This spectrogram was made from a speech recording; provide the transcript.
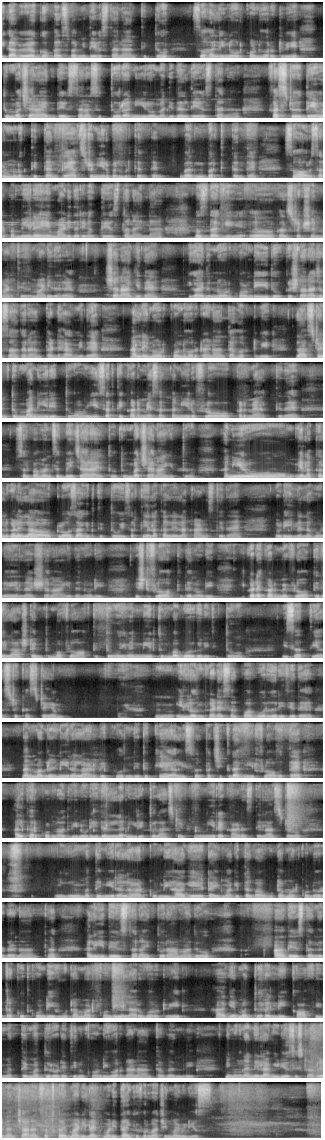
ಈಗ ಗೋಪಾಲ ಸ್ವಾಮಿ ದೇವಸ್ಥಾನ ಅಂತಿತ್ತು. ಸೊ ಅಲ್ಲಿ ನೋಡ್ಕೊಂಡು ಹೊರಟ್ವಿ. ತುಂಬ ಚೆನ್ನಾಗಿದೆ ದೇವಸ್ಥಾನ. ಸುತ್ತೂರ ನೀರು, ಮಧ್ಯದಲ್ಲಿ ದೇವಸ್ಥಾನ. ಫಸ್ಟು ದೇವರು ಮುಳುಗ್ತಿತ್ತಂತೆ ಅಷ್ಟು ನೀರು ಬಂದ್ಬಿಡ್ತಂತೆ ಬಂದು ಬರ್ತಿತ್ತಂತೆ. ಸೊ ಅವರು ಸ್ವಲ್ಪ ಮೇಲೆ ಮಾಡಿದ್ದಾರೆ ಇವಾಗ ದೇವಸ್ಥಾನ ಎಲ್ಲ. ಹೊಸದಾಗಿ ಕನ್ಸ್ಟ್ರಕ್ಷನ್ ಮಾಡ್ತಿ, ಮಾಡಿದ್ದಾರೆ. ಚೆನ್ನಾಗಿದೆ. ಈಗ ಇದನ್ನು ನೋಡ್ಕೊಂಡು ಇದು ಕೃಷ್ಣರಾಜ ಸಾಗರ ಅಂತ ಡ್ಯಾಮ್ ಇದೆ. ಅಲ್ಲೇ ನೋಡ್ಕೊಂಡು ಹೊರಡೋಣ ಅಂತ ಹೊರಟ್ವಿ. ಲಾಸ್ಟ್ ಟೈಮ್ ತುಂಬ ನೀರಿತ್ತು. ಈ ಸರ್ತಿ ಕಡಿಮೆ ಸ್ವಲ್ಪ ನೀರು ಫ್ಲೋ ಕಡಿಮೆ ಆಗ್ತಿದೆ. ಸ್ವಲ್ಪ ಮನ್ಸಿಗೆ ಬೇಜಾರಾಯಿತು. ತುಂಬ ಚೆನ್ನಾಗಿತ್ತು. ಆ ನೀರು ಎಲ್ಲ ಕಲ್ಲುಗಳೆಲ್ಲ ಕ್ಲೋಸ್ ಆಗಿರ್ತಿತ್ತು. ಈ ಸರ್ತಿ ಎಲ್ಲ ಕಲ್ಲೆಲ್ಲ ಕಾಣಿಸ್ತಿದೆ. ನೋಡಿ, ಇಲ್ಲೆಲ್ಲ ಹೊಳೆ ಎಲ್ಲ ಎಷ್ಟು ಚೆನ್ನಾಗಿದೆ ನೋಡಿ. ಎಷ್ಟು ಫ್ಲೋ ಆಗ್ತಿದೆ ನೋಡಿ. ಈ ಕಡೆ ಕಡಿಮೆ ಫ್ಲೋ ಆಗ್ತಿದೆ. ಲಾಸ್ಟ್ ಟೈಮ್ ತುಂಬ ಫ್ಲೋ ಆಗ್ತಿತ್ತು. ಇವನ್ ನೀರು ತುಂಬ ಬೋರ್ಗರಿತಿತ್ತು. ಈ ಸರ್ತಿ ಅಷ್ಟಕ್ಕಷ್ಟೇ. ಇಲ್ಲೊಂದು ಕಡೆ ಸ್ವಲ್ಪ ಬೋರ್ ಗರೀತಿದೆ ನನ್ನ ಮಗಳು ನೀರಲ್ಲಿ ಆಡಬೇಕು ಅಂದಿದ್ದಕ್ಕೆ ಅಲ್ಲಿ ಸ್ವಲ್ಪ ಚಿಕ್ಕದಾಗಿ ನೀರು ಫ್ಲೋ ಆಗುತ್ತೆ. ಅಲ್ಲಿ ಕರ್ಕೊಂಡು ಹೋದ್ವಿ ನೋಡಿ, ಇದೆಲ್ಲ ನೀರಿತ್ತು ಲಾಸ್ಟ್ ಟೈಮ್ ನಂಗೆ ನೀರೇ ಕಾಣಿಸ್ತಿಲ್ಲ ಅಷ್ಟು. ಮತ್ತು ನೀರಲ್ಲಿ ಆಡ್ಕೊಂಡು ಹಾಗೆ ಟೈಮ್ ಆಗಿತ್ತಲ್ವ, ಊಟ ಮಾಡ್ಕೊಂಡು ಹೊರಡೋಣ ಅಂತ. ಅಲ್ಲಿ ದೇವಸ್ಥಾನ ಇತ್ತು ರಾಮದು. ಆ ದೇವಸ್ಥಾನದ ಹತ್ರ ಕೂತ್ಕೊಂಡು ಊಟ ಮಾಡ್ಕೊಂಡು ಎಲ್ಲರೂ ಹೊರಟ್ವಿ. ಹಾಗೆ ಮದ್ದೂರಲ್ಲಿ ಕಾಫಿ ಮತ್ತು ಮದ್ದೂರೊಡೆ ತಿನ್ಕೊಂಡು ಹೊರಡೋಣ ಅಂತ ಬಂದ್ವಿ. ನಿಮಗೆ ನನ್ನೆಲ್ಲ ವೀಡಿಯೋಸ್ ಇಷ್ಟ ಆದರೆ ನನ್ನ ಚಾನಲ್ ಸಬ್ಸ್ಕ್ರೈಬ್ ಮಾಡಿ ಲೈಕ್ ಮಾಡಿ. Thank you for watching my videos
